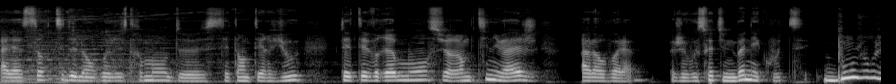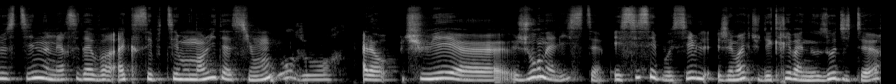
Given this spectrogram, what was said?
à la sortie de l'enregistrement de cette interview, j'étais vraiment sur un petit nuage. Alors voilà, je vous souhaite une bonne écoute. Bonjour Justine, merci d'avoir accepté mon invitation. Bonjour. Alors, tu es euh, journaliste et si c'est possible, j'aimerais que tu décrives à nos auditeurs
